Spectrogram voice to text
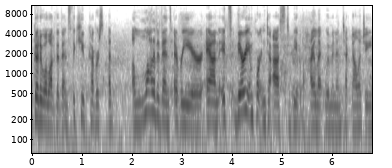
go to a lot of events. The Cube covers a, a lot of events every year, and it's very important to us to be able to highlight women in technology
